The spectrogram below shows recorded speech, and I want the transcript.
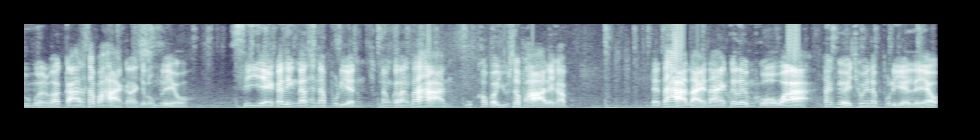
ดูเหมือนว่าการรัฐประหารกำลังจะล้มเหลวซีแยก็เร่งรัดให้นโปเลียนนำกำลังทหารบุกเข้าไปยุบสภาเลยครับ แต่ทหารหลายนายก็เริ่มกลัวว่า ถ้าเกิดช่วยนโปเลียนแล้ว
